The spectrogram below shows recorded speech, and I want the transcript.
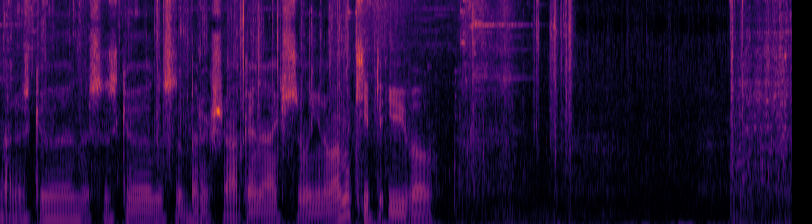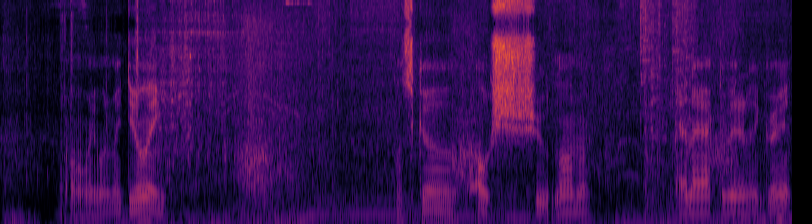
That is good. This is good. This is a better shotgun, actually. You know, I'm gonna keep the Evo. Oh, wait, what am I doing? Let's go. Oh, shoot, llama. And I activated it. Great.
